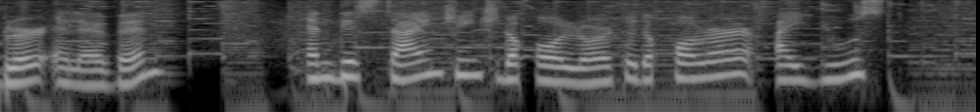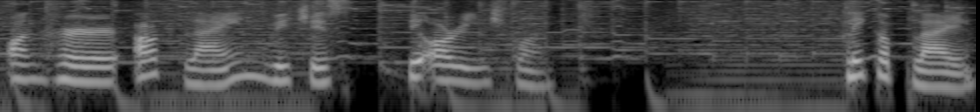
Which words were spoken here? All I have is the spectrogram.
blur 11, and this time change the color to the color I used on her outline which is the orange one. Click Apply.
